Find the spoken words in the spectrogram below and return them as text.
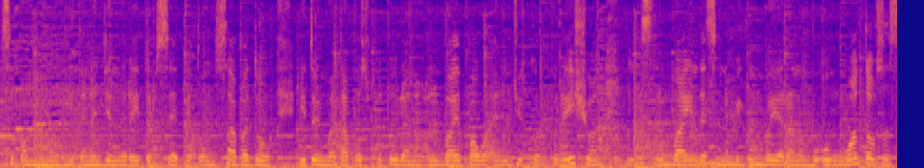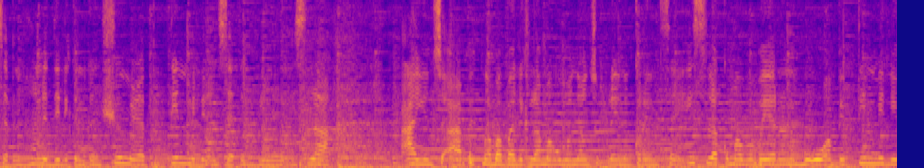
sa pamamagitan ng generator set itong Sabado. Ito ay matapos putulan ng Albay Power Energy Corporation ang islang bayan dahil sa nabigong bayaran ng buong 1,700 dinikon consumer at 15 million settled bill ng isla. Ayon sa APEC, mababalik lamang umano ang supply ng kuryente sa isla kung mababayaran ng buo ang 15 million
